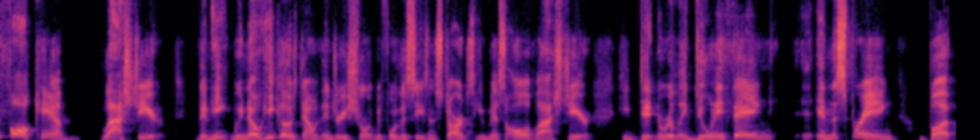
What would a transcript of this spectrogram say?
fall camp last year. Then he we know he goes down with injury shortly before the season starts. He missed all of last year. He didn't really do anything in the spring, but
